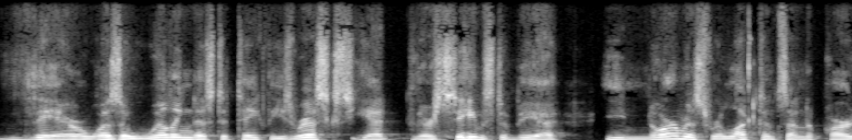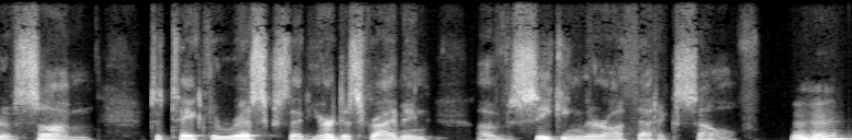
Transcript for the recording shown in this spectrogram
there was a willingness to take these risks, yet there seems to be a enormous reluctance on the part of some to take the risks that you're describing of seeking their authentic self. Mm-hmm.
